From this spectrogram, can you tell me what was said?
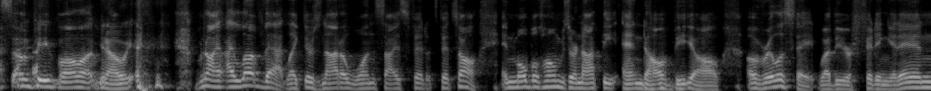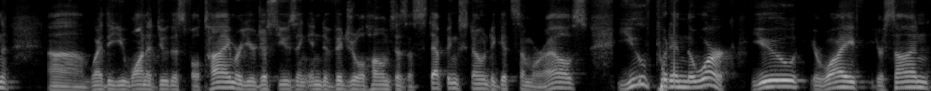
some people, you know, no, I, I love that. Like, there's not a one size fit fits all, and mobile homes are not the end all be all of real estate. Whether you're fitting it in, um, whether you want to do this full time, or you're just using individual homes as a stepping stone to get somewhere else, you've put in the work. You, your wife, your son.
